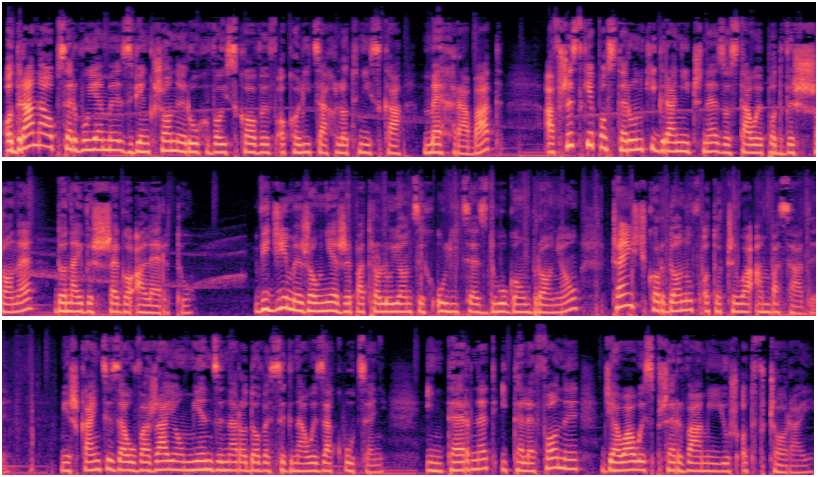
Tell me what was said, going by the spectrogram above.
Od rana obserwujemy zwiększony ruch wojskowy w okolicach lotniska Mehrabat, a wszystkie posterunki graniczne zostały podwyższone do najwyższego alertu. Widzimy żołnierzy patrolujących ulice z długą bronią, część kordonów otoczyła ambasady. Mieszkańcy zauważają międzynarodowe sygnały zakłóceń. Internet i telefony działały z przerwami już od wczoraj.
